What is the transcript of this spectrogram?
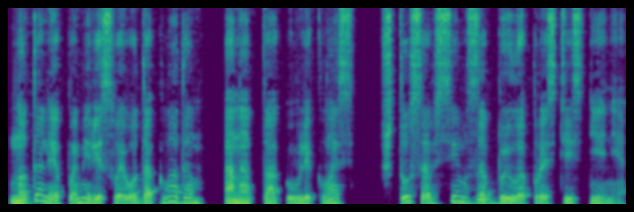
Но далее, по мере своего доклада, она так увлеклась, что совсем забыла про стеснение.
